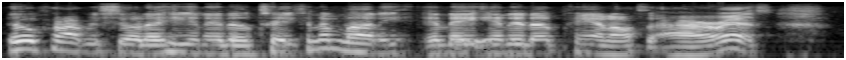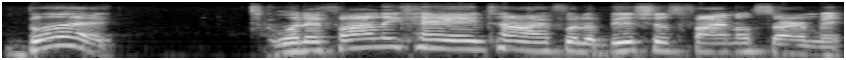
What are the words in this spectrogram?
they'll probably show that he ended up taking the money and they ended up paying off the IRS. But when it finally came time for the bishop's final sermon,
